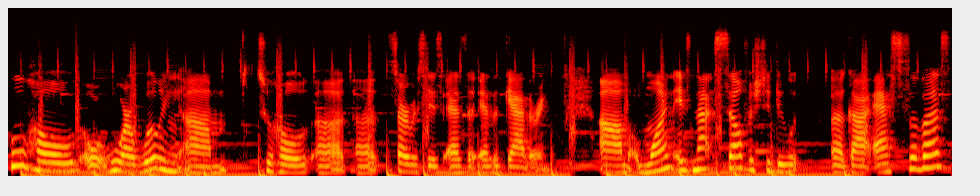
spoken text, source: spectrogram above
who hold or who are willing um, to hold uh, uh, services as a, as a gathering. Um, one is not selfish to do what uh, God asks of us.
